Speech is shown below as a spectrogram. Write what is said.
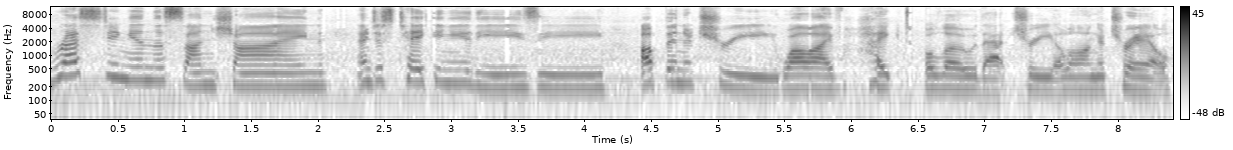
resting in the sunshine and just taking it easy up in a tree while I've hiked below that tree along a trail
